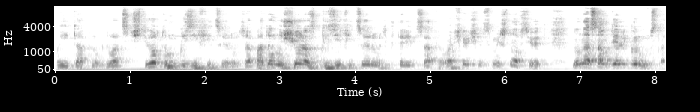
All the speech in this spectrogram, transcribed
Поэтапно к 24 газифицировать, а потом еще раз газифицировать к 30 Вообще очень смешно все это, но на самом деле грустно.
